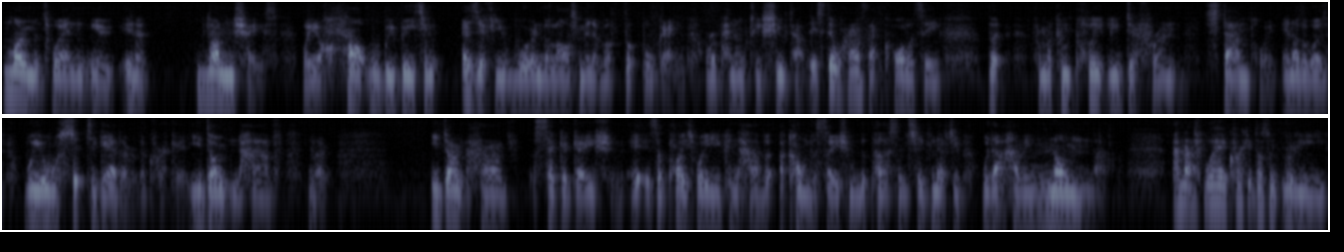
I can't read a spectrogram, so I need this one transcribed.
moments when, you know, in a run chase where your heart will be beating as if you were in the last minute of a football game or a penalty shootout. It still has that quality, but from a completely different standpoint. In other words, we all sit together at the cricket. You don't have, you know, you don't have segregation. It's a place where you can have a conversation with the person sitting next to you without having known that. And that's where cricket doesn't really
